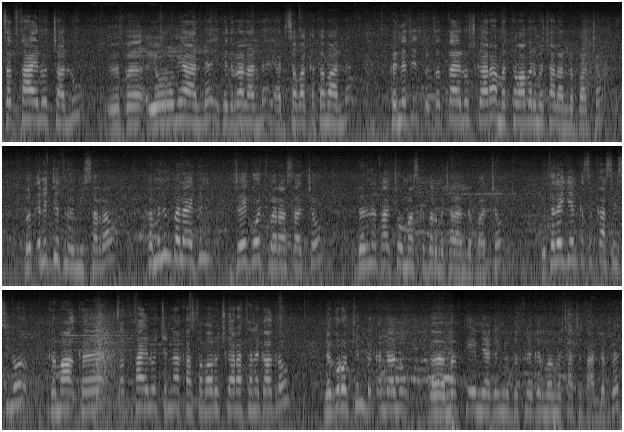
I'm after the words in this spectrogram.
የጸጥታ ኃይሎች አሉ። የኦሮሚያ አለ፣ የፌዴራል አለ፣ የአዲስ አበባ ከተማ አለ። ከነዚህ ጸጥታ ኃይሎች ጋር መተባበር መቻል አለባቸው። በቅንጅት ነው የሚሰራው። ከምንም በላይ ግን ዜጎች በራሳቸው ደህንነታቸውን ማስከበር መቻል አለባቸው። የተለየ እንቅስቃሴ ሲኖር ከጸጥታ ኃይሎችና ከአስተባባሪዎች ጋር ተነጋግረው ነገሮችን በቀላሉ መፍትሄ የሚያገኙበት ነገር መመቻቸት አለበት።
